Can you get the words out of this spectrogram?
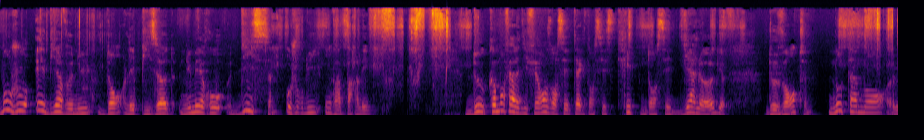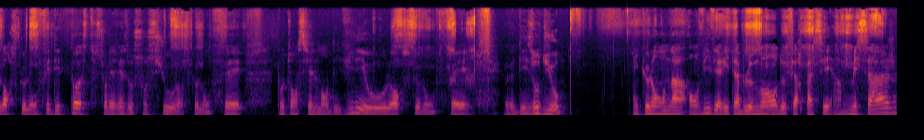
Bonjour et bienvenue dans l'épisode numéro 10. Aujourd'hui, on va parler de comment faire la différence dans ces textes, dans ces scripts, dans ces dialogues de vente, notamment lorsque l'on fait des posts sur les réseaux sociaux, lorsque l'on fait potentiellement des vidéos, lorsque l'on fait euh, des audios et que l'on a envie véritablement de faire passer un message,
